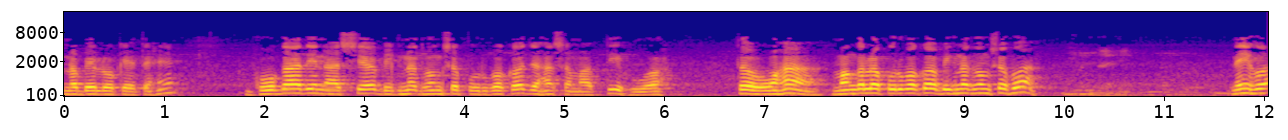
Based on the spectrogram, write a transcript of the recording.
नब्बे लोग कहते हैं। भोगादि नाश्य विघ्न ध्वंस पूर्वक जहाँ समाप्ति हुआ। तो वहाँ मंगल पूर्वक विघ्न ध्वंस हुआ? नहीं हुआ।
